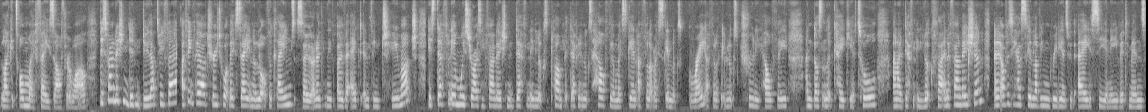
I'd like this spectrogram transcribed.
like it's on my face after a while. This foundation didn't do that to be fair. I think they are true to what they say in a lot of the claims, so I don't think they've over-egged anything too much. It's definitely a moisturising foundation, it definitely looks plump, it definitely looks healthy on my skin. I feel like my skin looks great, I feel like it looks truly healthy and doesn't look cakey at all, and I definitely look for that in a foundation. And it obviously has skin-loving ingredients with A, C and E vitamins,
